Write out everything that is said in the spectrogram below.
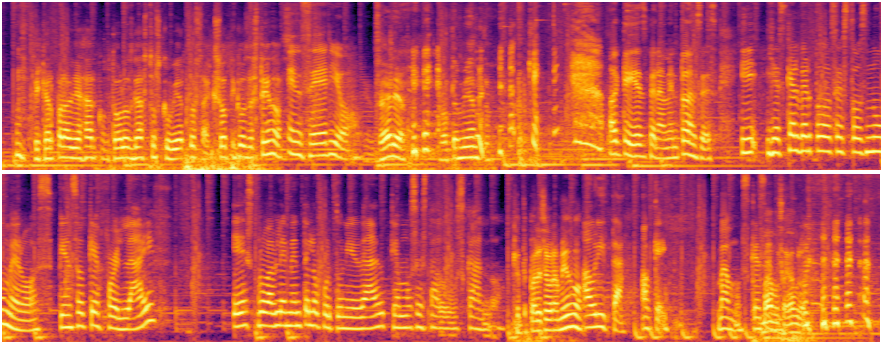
Picar para viajar con todos los gastos cubiertos a exóticos destinos. ¿En serio? ¿En serio? No te miento. ok, espérame. Entonces, y, y es que al ver todos estos números, pienso que For Life es probablemente la oportunidad que hemos estado buscando. ¿Qué te parece ahora mismo? Ahorita, ok. Vamos, ¿qué hacemos? Vamos, hagámoslo.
